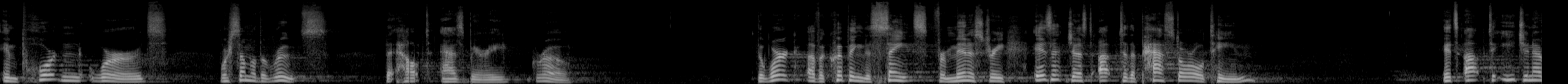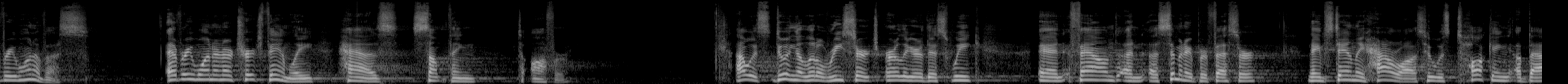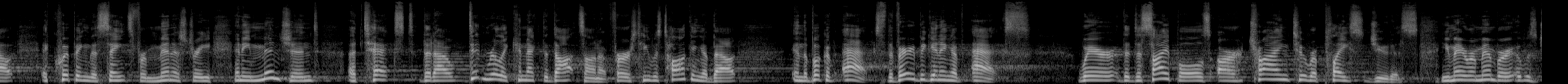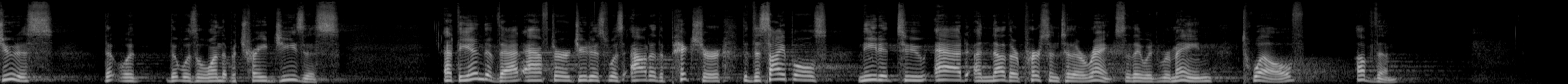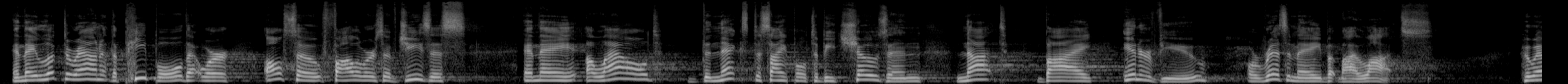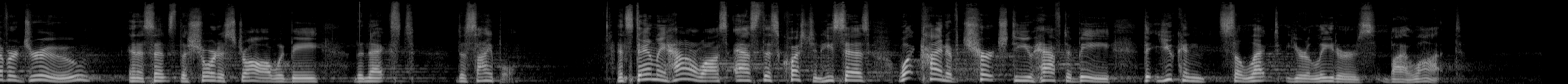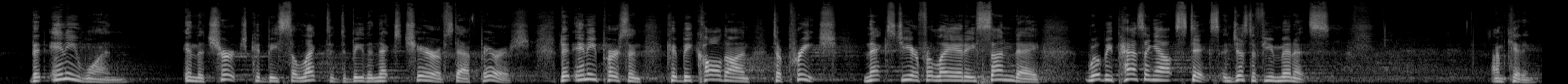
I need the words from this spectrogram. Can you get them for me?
important words were some of the roots that helped Asbury grow. The work of equipping the saints for ministry isn't just up to the pastoral team. It's up to each and every one of us. Everyone in our church family has something to offer. I was doing a little research earlier this week and found an, a seminary professor named Stanley Hauerwas who was talking about equipping the saints for ministry. And he mentioned a text that I didn't really connect the dots on at first. He was talking about in the book of Acts, the very beginning of Acts, where the disciples are trying to replace Judas. You may remember it was Judas that, would, that was the one that betrayed Jesus. At the end of that, after Judas was out of the picture, the disciples needed to add another person to their ranks, so they would remain 12 of them. And they looked around at the people that were also followers of Jesus, and they allowed the next disciple to be chosen not by interview or resume, but by lots. Whoever drew, in a sense, the shortest straw would be the next disciple. And Stanley Hauerwas asked this question. He says, What kind of church do you have to be that you can select your leaders by lot? That anyone in the church could be selected to be the next chair of staff parish, that any person could be called on to preach next year for Laity Sunday. We'll be passing out sticks in just a few minutes. I'm kidding.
